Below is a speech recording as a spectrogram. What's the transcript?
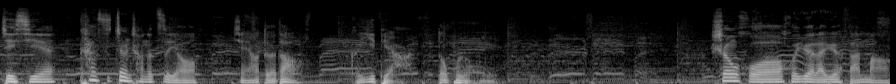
这些看似正常的自由，想要得到，可一点儿都不容易。生活会越来越繁忙，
